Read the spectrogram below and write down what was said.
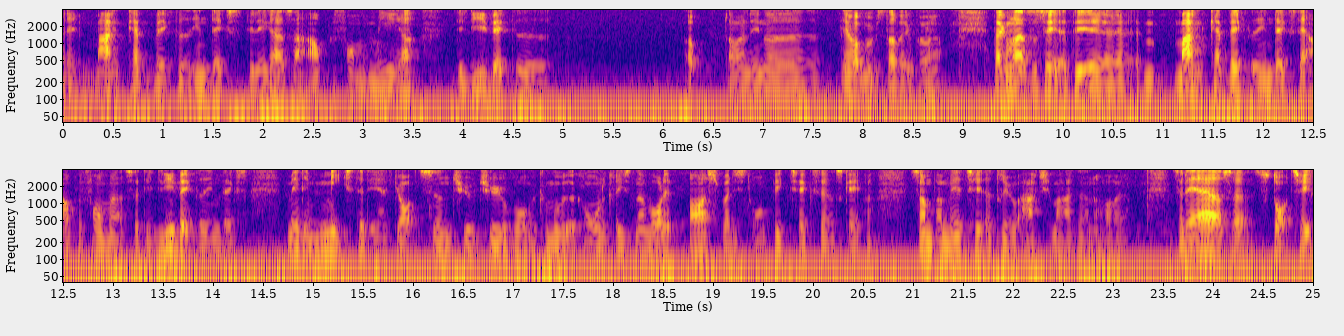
øh, vægtede indeks, det ligger altså outperformer mere det ligevægtede op, der var lige noget, jeg håber vi stadigvæk på her. Der kan man altså se, at det øh, market cap vægtede indeks, det outperformer altså det ligevægtede indeks med det meste, det har gjort siden 2020, hvor vi kom ud af coronakrisen, og hvor det også var de store big tech-selskaber, som var med til at drive aktiemarkederne højere. Så det er altså stort set,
